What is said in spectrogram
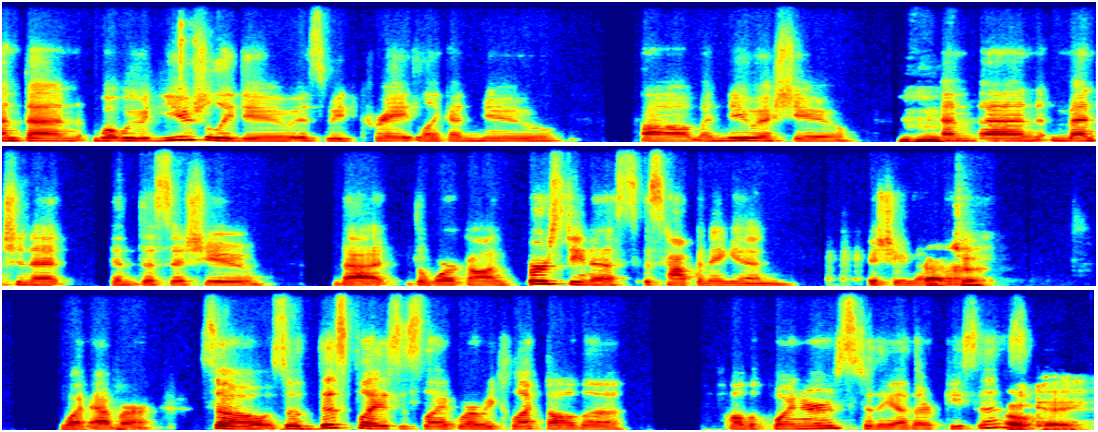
And then what we would usually do is we'd create like a new um, a new issue Mhm. and then mention it in this issue that the work on burstiness is happening in issue number gotcha. whatever. So so this place is like where we collect all the all the pointers to the other pieces. Okay,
